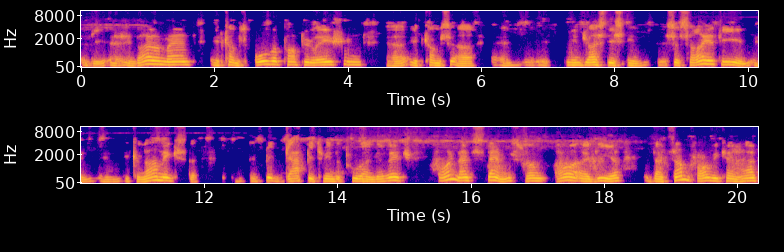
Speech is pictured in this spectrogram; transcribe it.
the uh, environment. It comes overpopulation. Uh, it comes uh, uh injustice in society, in, in, in economics, the, the, big gap between the poor and the rich. All that stems from our idea that somehow we can have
